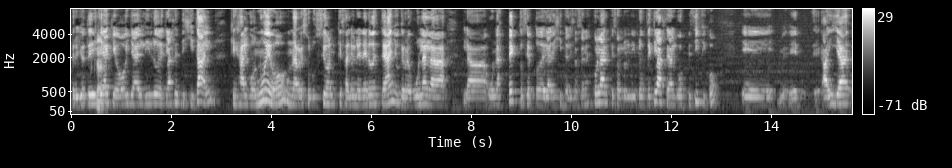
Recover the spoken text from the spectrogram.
Pero yo te diría Claro. que hoy ya el libro de clases digital, que es algo nuevo, una resolución que salió en enero de este año que regula la, la, un aspecto, ¿cierto?, de la digitalización escolar, que son los libros de clase, algo específico. Eh, eh, ahí ya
